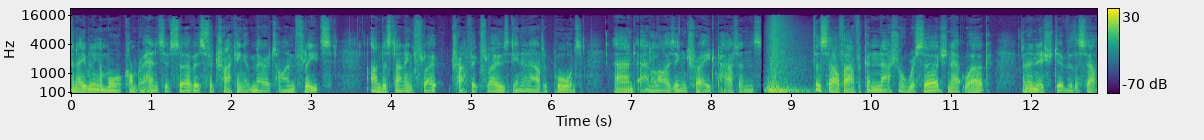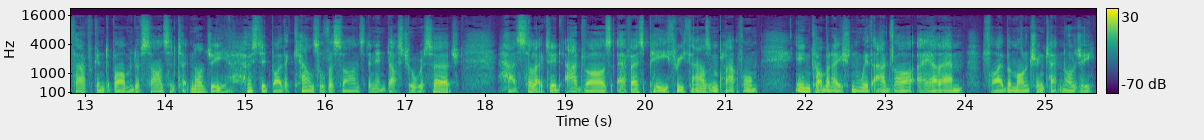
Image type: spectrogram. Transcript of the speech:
enabling a more comprehensive service for tracking of maritime fleets, understanding traffic flows in and out of ports, and analyzing trade patterns. The South African National Research Network, an initiative of the South African Department of Science and Technology, hosted by the Council for Science and Industrial Research, has selected ADVA's FSP 3000 platform in combination with ADVA ALM fiber monitoring technology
